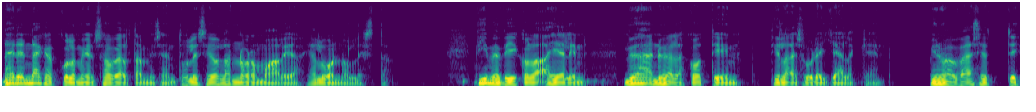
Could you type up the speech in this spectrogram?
Näiden näkökulmien soveltamisen tulisi olla normaalia ja luonnollista. Viime viikolla ajelin myöhään yöllä kotiin tilaisuuden jälkeen. Minua väsytti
